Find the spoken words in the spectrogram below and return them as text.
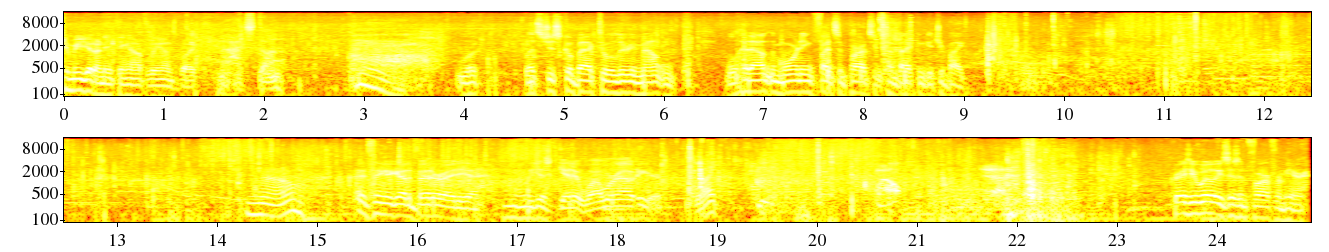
Can we get anything out of Leon's bike? Nah, it's done. Look, let's just go back to O'Leary Mountain. We'll head out in the morning, find some parts, and come back and get your bike. No. I think I got a better idea. Why don't we just get it while we're out here? What? Well... Crazy Willie's isn't far from here.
